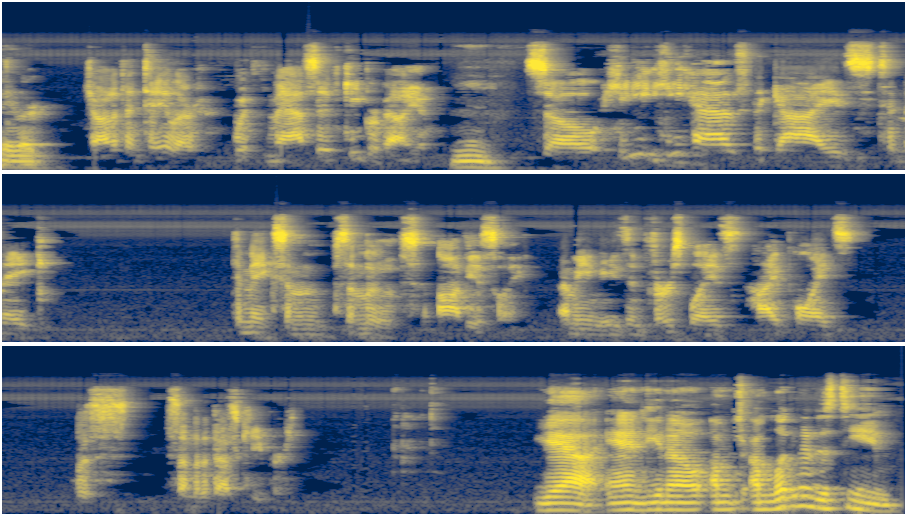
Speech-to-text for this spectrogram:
Taylor. Jonathan Taylor with massive keeper value. Mm. So he he has the guys to make to make some some moves. Obviously, I mean he's in first place, high points, with some of the best keepers. Yeah, and you know, I'm I'm looking at his team.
